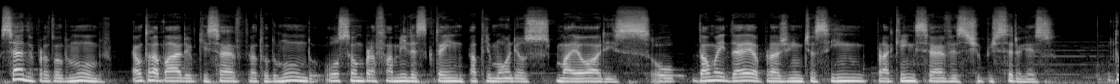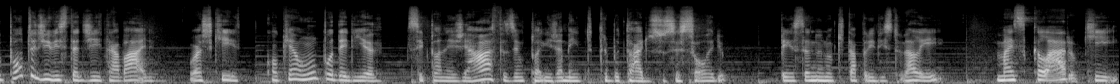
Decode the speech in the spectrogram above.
serve para todo mundo? É um trabalho que serve para todo mundo? Ou são para famílias que têm patrimônios maiores? Ou dá uma ideia pra gente, assim, para quem serve esse tipo de serviço? Do ponto de vista de trabalho, eu acho que qualquer um poderia se planejar, fazer um planejamento tributário sucessório, pensando no que está previsto na lei. Mas claro que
